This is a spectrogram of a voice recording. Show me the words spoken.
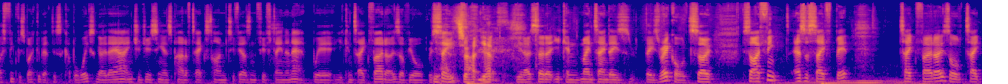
I think we spoke about this a couple of weeks ago. They are introducing, as part of Tax Time 2015, an app where you can take photos of your Yeah, receipts that's right. Yeah. you know, so that you can maintain these these records. So, so I think as a safe bet, take photos or take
